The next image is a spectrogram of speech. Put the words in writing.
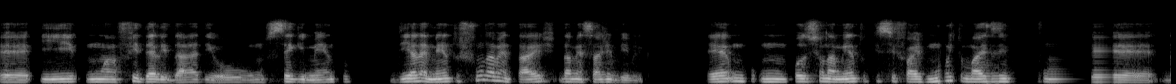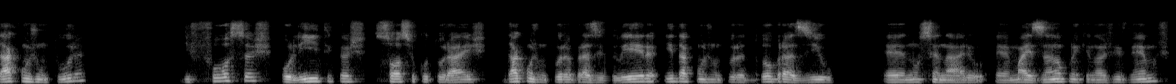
é, e uma fidelidade ou um segmento de elementos fundamentais da mensagem bíblica. É um, um posicionamento que se faz muito mais em, é, da conjuntura, de forças políticas, socioculturais da conjuntura brasileira e da conjuntura do Brasil é, no cenário é, mais amplo em que nós vivemos,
